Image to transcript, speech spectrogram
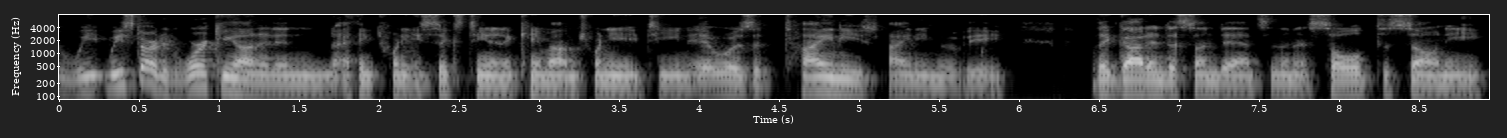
We we started working on it in I think 2016, and it came out in 2018. It was a tiny, tiny movie that got into Sundance, and then it sold to Sony,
